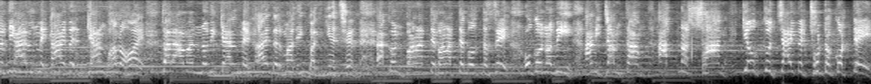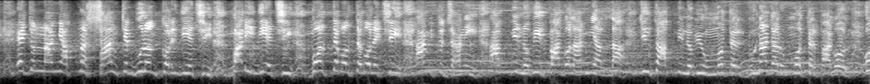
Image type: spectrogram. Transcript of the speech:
যদি আলমে জ্ঞান ভালো হয়, তাহলে আমার নবীকে আলমে গায়েবের মালিক বানিয়েছেন। এখন বানাতে বানাতে বলতেছে ওগো নবী, আমি জানতাম আপনার শান কেউ কেউ চাইবে ছোট করতে। এই জন্য আমি আপনার শানকে বুলন করে দিয়েছি, বাড়ি দিয়েছি, বলতে বলতে বলেছি। আমি তো জানি আপনি নবীর পাগল, আমি আল্লাহ। কিন্তু আপনি নবী উম্মতের, গুনাহগার উম্মতের পাগল ও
